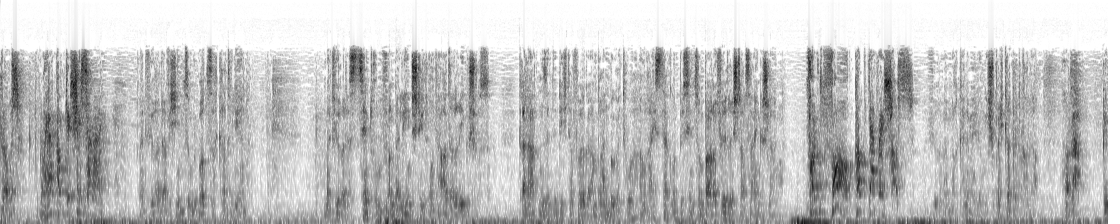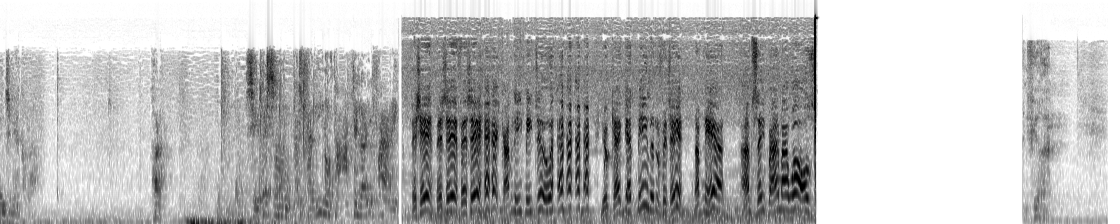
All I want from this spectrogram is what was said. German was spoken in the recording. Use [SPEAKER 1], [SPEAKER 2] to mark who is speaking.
[SPEAKER 1] ist los? Woher kommt die Schießerei?
[SPEAKER 2] Mein Führer, darf ich Ihnen zum Geburtstag gratulieren? Mein Führer, das Zentrum von Berlin steht unter Artilleriebeschuss. Granaten sind in dichter Folge am Brandenburger Tor, am Reichstag und bis hin zum Bahnhof Friedrichstraße eingeschlagen.
[SPEAKER 1] Von wo kommt der Beschuss?
[SPEAKER 2] Mein Führer, wir haben noch keine Meldung. Ich spreche gerade mit Koller.
[SPEAKER 1] Koller, geben Sie mir Koller. Koller. Sie wissen, dass Berlin unter Artilleriefeuer liegt.
[SPEAKER 3] Fishy, fishy, fishy. Come and eat me too. you can't get me, little fishy. Nothing here. I'm safe behind my walls.
[SPEAKER 4] Mein Führer,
